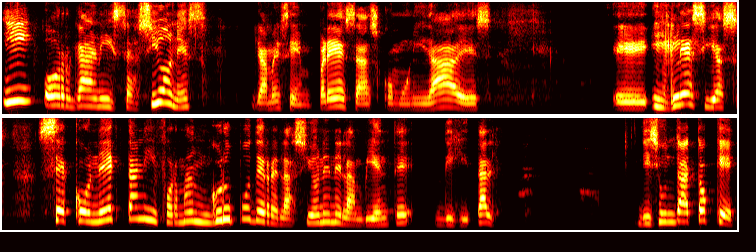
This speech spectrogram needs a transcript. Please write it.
y organizaciones, llámese empresas, comunidades, eh, iglesias, se conectan y forman grupos de relación en el ambiente digital. Dice un dato que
